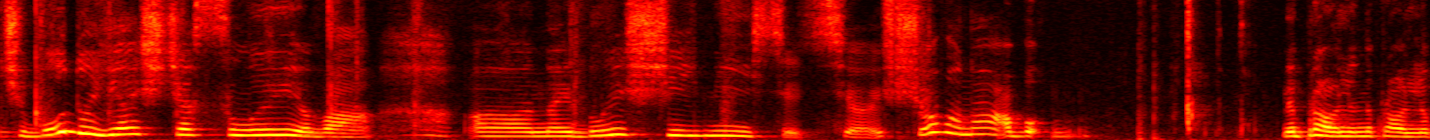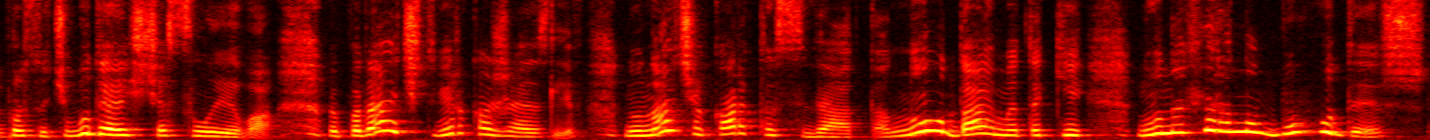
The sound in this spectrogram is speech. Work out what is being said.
чи буду я щаслива найближчий місяць, що вона або. Неправильно, неправильно, просто чи буде я щаслива? Випадає четвірка жезлів, ну наче карта свята. Ну, дай ми такі, ну, навірно, будеш.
